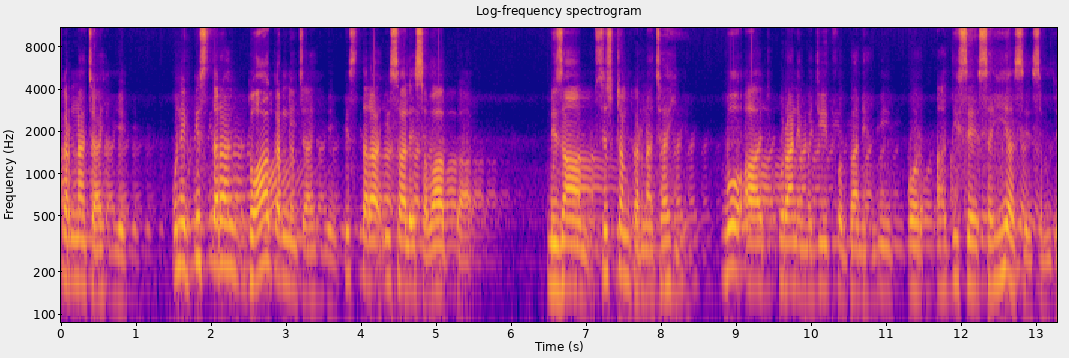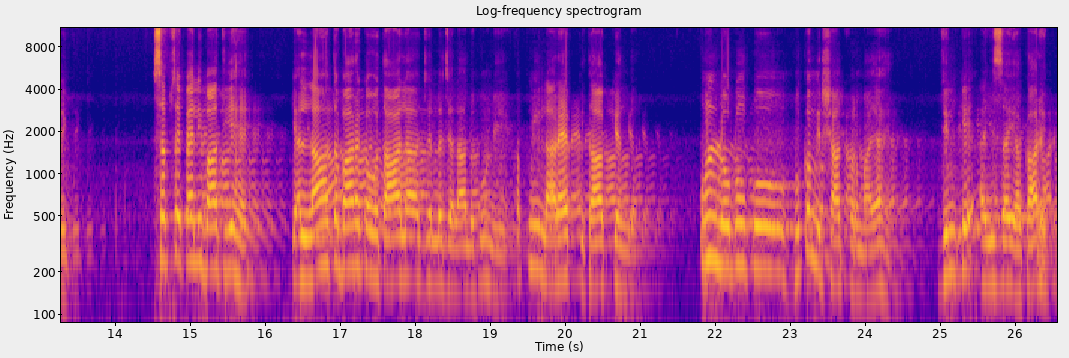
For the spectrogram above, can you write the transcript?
کرنا چاہیے؟ انہیں کس طرح دعا کرنی چاہیے؟ کس طرح عیسال ثواب کا نظام، سسٹم کرنا چاہیے؟ وہ آج قرآن مجید، فرقان حمید اور حدیث صحیحہ سے سمجھے گے سب سے پہلی بات یہ ہے کہ اللہ تبارک و تعالی جل جلالہ نے اپنی لارب کتاب کے اندر ان لوگوں کو حکم ارشاد فرمایا ہے، جن کے عیزہ اقارب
